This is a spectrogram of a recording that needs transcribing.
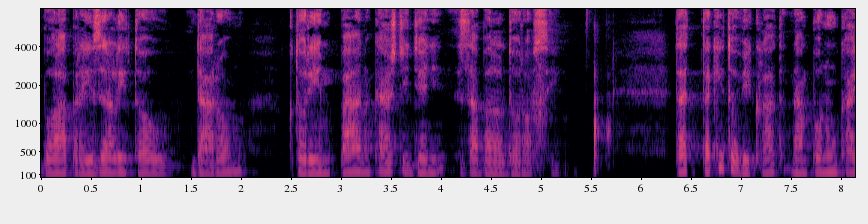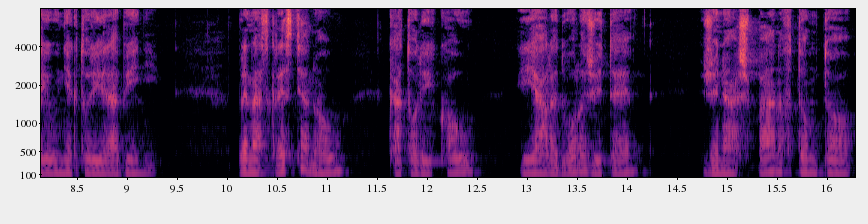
bola pre Izraelitov darom, ktorým pán každý deň zabalil do rosy. Ta, takýto výklad nám ponúkajú niektorí rabíni. Pre nás kresťanov, katolíkov, je ale dôležité, že náš pán v tomto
